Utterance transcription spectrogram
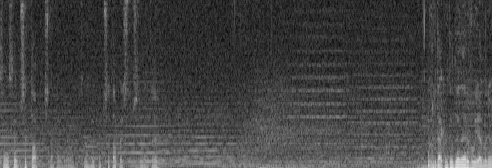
Chcę sobie przetopić na pewno. Chcę sobie poprzetapiać te przedmioty. Kurde, jak mnie to denerwuje, no nie,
